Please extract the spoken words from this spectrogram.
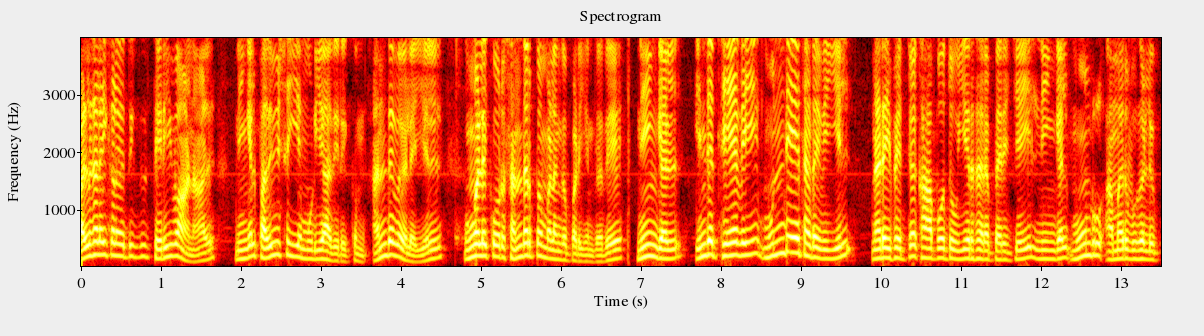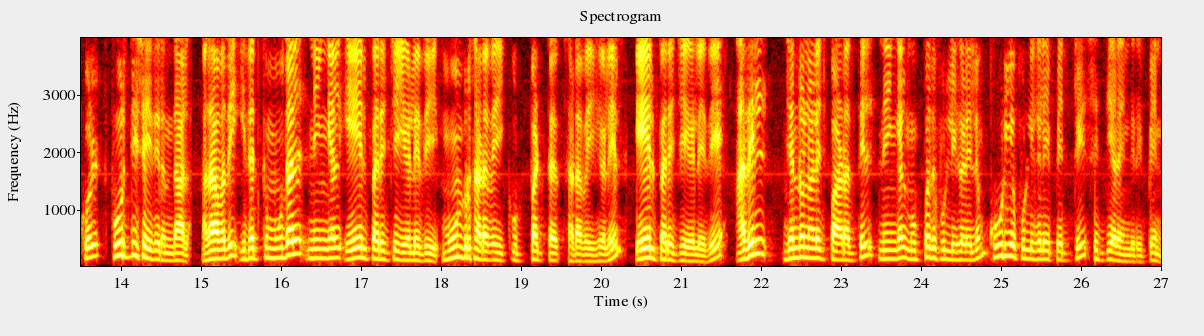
பல்கலைக்கழகத்துக்கு தெரிவானால் நீங்கள் பதிவு செய்ய முடியாதிருக்கும். அந்த வேளையில் உங்களுக்கு ஒரு சந்தர்ப்பம் வழங்கப்படுகின்றது. நீங்கள் இந்த தேவை முந்தைய தடவையில் நடைபெற்ற காப்போத்து உயர்தர பரீட்சையில் நீங்கள் மூன்று அமர்வுகளுக்குள் பூர்த்தி செய்திருந்தால் அதாவது இதற்கு முதல் நீங்கள் ஏல் பரீட்சை எழுதி மூன்று தடவைக்கு உட்பட்ட தடவைகளில் ஏல் பரீட்சை எழுதி அதில் ஜென்ரல் நாலேஜ் பாடத்தில் நீங்கள் முப்பது புள்ளிகளிலும் கூடிய புள்ளிகளை பெற்று சித்தியடைந்திருப்பேன்.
